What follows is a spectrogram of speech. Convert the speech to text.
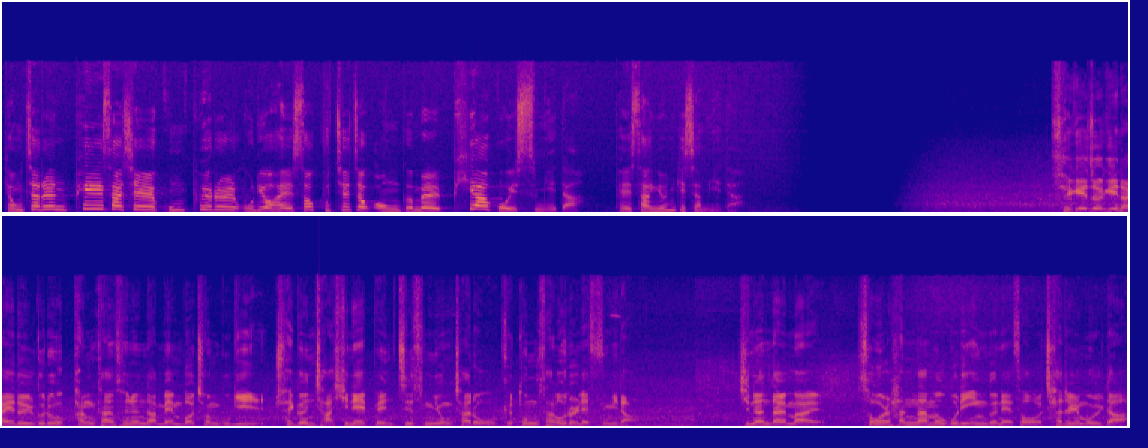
경찰은 피의 사실 공표를 우려해서 구체적 언급을 피하고 있습니다. 배상윤 기자입니다. 세계적인 아이돌 그룹 방탄소년단 멤버 정국이 최근 자신의 벤츠 승용차로 교통사고를 냈습니다. 지난달 말 서울 한남오구리 인근에서 차를 몰다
